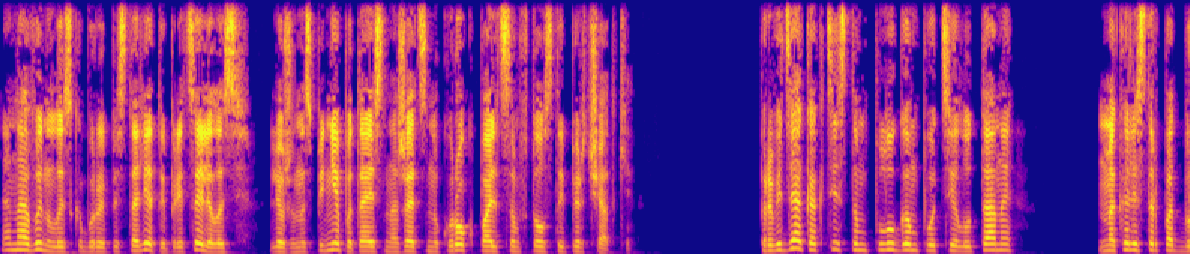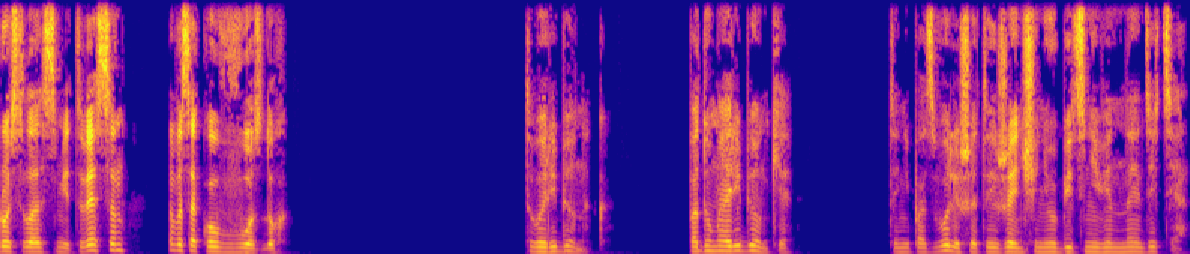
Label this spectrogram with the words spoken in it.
Она вынула из кобуры пистолет и прицелилась, лежа на спине, пытаясь нажать на курок пальцем в толстой перчатке. Проведя когтистым плугом по телу Таны, МакАлистер подбросила Смит Вессон высоко в воздух. «Твой ребенок. Подумай о ребенке. Ты не позволишь этой женщине убить невинное дитя».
